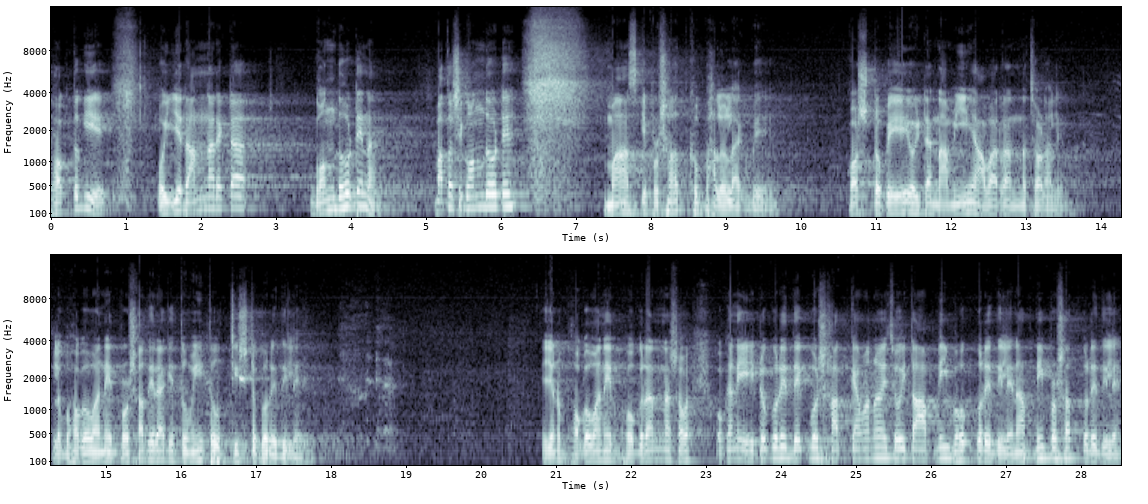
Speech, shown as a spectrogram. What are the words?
ভক্ত গিয়ে ওই যে রান্নার একটা গন্ধ ওঠে না, বাতাসে গন্ধ ওঠে, মা আজকে প্রসাদ খুব ভালো লাগবে। কষ্ট পেয়ে ওইটা নামিয়ে আবার রান্না চড়ালেন। ভগবানের প্রসাদের আগে তুমিই তো উচ্ছিষ্ট করে দিলে। এই জন্য ভগবানের ভোগ রান্না সবাই ওখানে এইটো করে দেখব স্বাদ কেমন হয়েছে, ওইটা আপনিই ভোগ করে দিলেন, আপনিই প্রসাদ করে দিলেন।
